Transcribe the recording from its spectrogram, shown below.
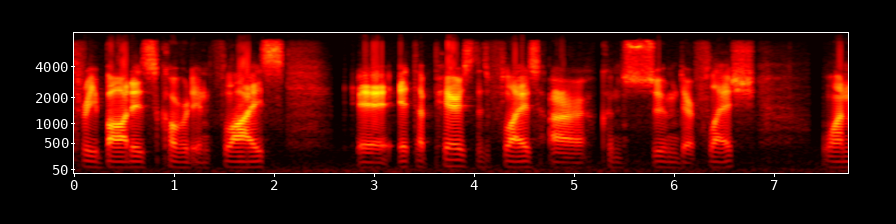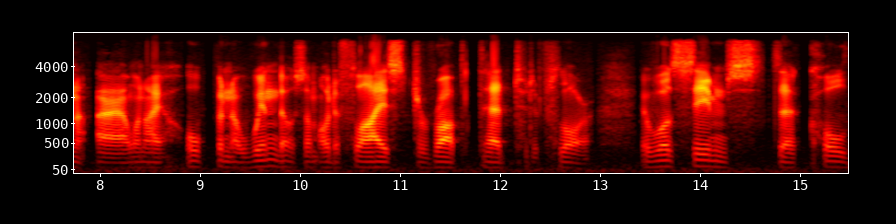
three bodies covered in flies it, appears that the flies are consumed their flesh. When uh, when I open a window, some of the flies drop dead to the floor. It will seems the cold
